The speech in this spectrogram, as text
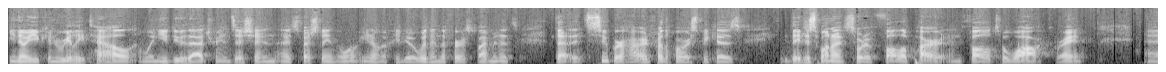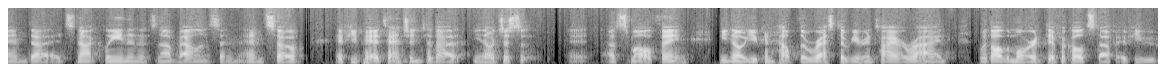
you know, you can really tell when you do that transition, especially in the, you know, if you do it within the first five minutes, that it's super hard for the horse because they just want to sort of fall apart and fall to walk, right? And uh, it's not clean and it's not balanced. And, and so if you pay attention to that, you know, just a, a small thing, you know, you can help the rest of your entire ride with all the more difficult stuff if you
